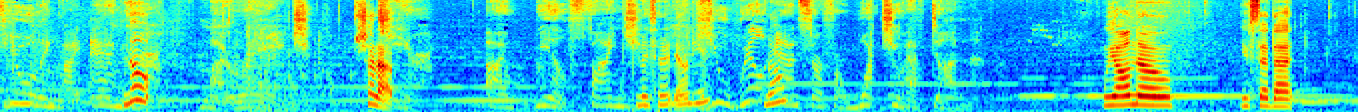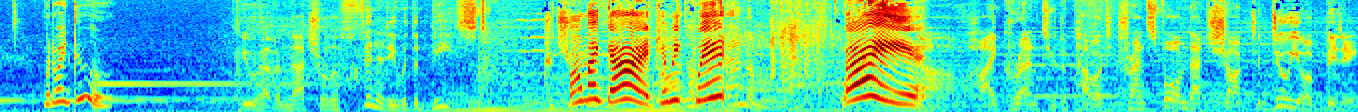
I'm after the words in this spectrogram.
Fueling my anger. No. My rage. Shut up. Here. I will find you. Can I set it down here? You will No? answer for what you have done. We all know you said that. What do I do? You have a natural affinity with the beast. Could you Oh my god, can we quit? Animals? Why? Now, I grant you the power to transform that shark to do your bidding.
